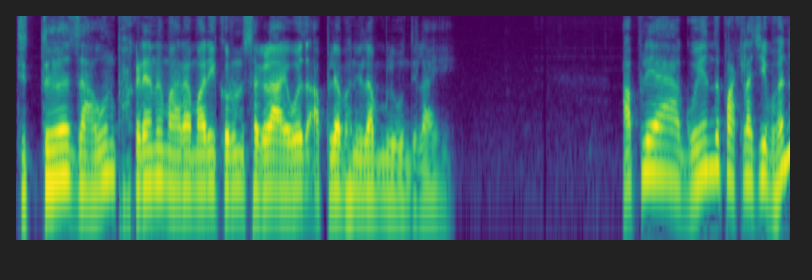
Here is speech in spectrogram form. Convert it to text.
तिथं जाऊन फाकड्यानं मारामारी करून सगळा ऐवज आपल्या भणीला मिळवून दिला आहे. आपल्या गोयंद पाटलाची भन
